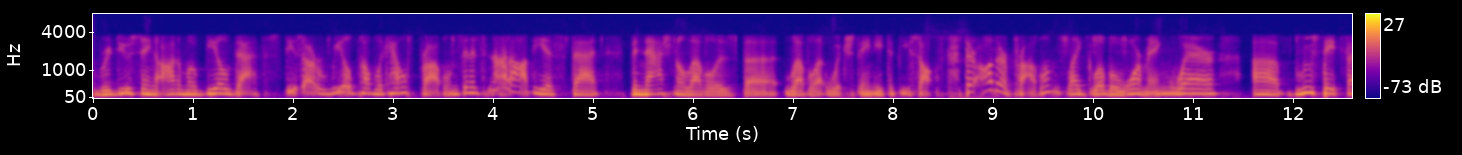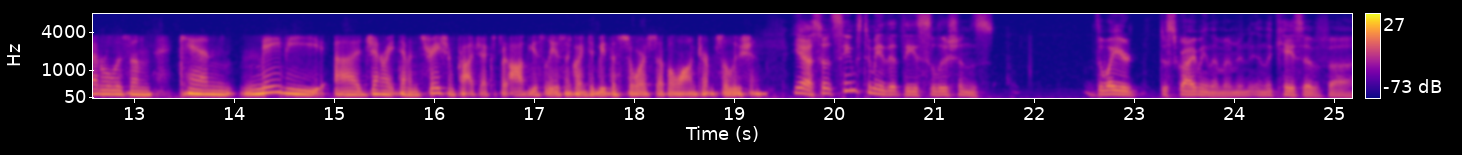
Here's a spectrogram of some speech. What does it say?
reducing automobile deaths. These are real public health problems, and it's not obvious that the national level is the level at which they need to be solved. There are other problems like global warming where uh, blue state federalism can maybe uh, generate demonstration projects, but obviously isn't going to be the source of a long term solution. Yeah, so it seems to me that these solutions, the way you're describing them, I mean, in the case of uh,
